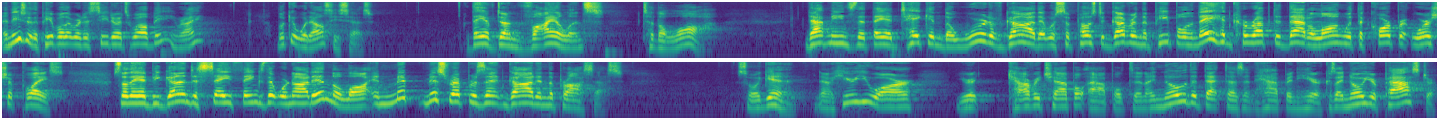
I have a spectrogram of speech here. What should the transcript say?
And these are the people that were to see to its well being, right? Look at what else he says. They have done violence to the law. That means that they had taken the word of God that was supposed to govern the people and they had corrupted that along with the corporate worship place. So they had begun to say things that were not in the law and misrepresent God in the process. So again, now here you are, you're at Calvary Chapel, Appleton. I know that that doesn't happen here because I know your pastor.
